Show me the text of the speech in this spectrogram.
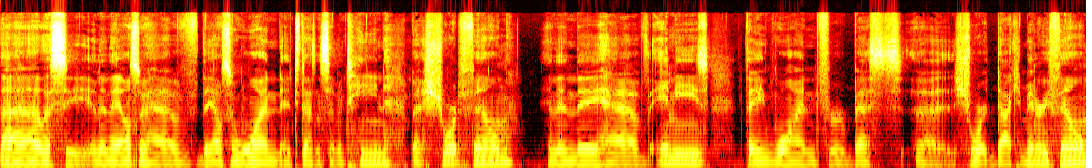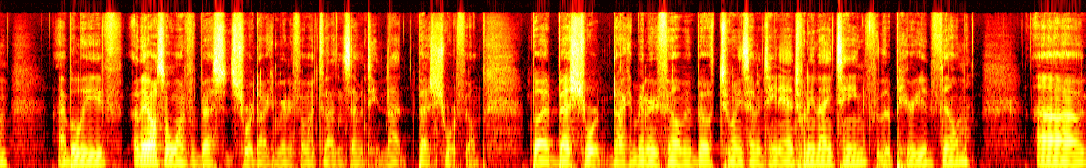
Uh, let's see, and then they also have they also won in 2017 best short film, and then they have Emmys. They won for best uh, short documentary film, I believe. Uh, they also won for best short documentary film in 2017, not best short film, but best short documentary film in both 2017 and 2019 for the period film. Uh,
